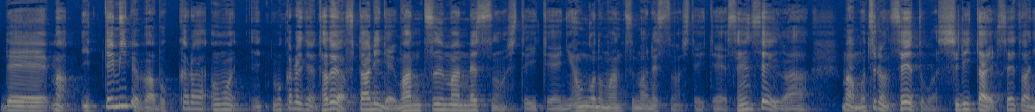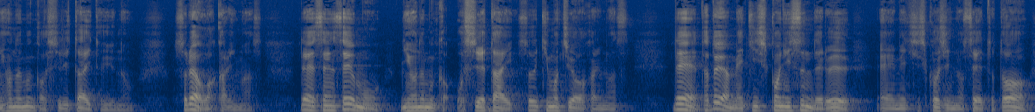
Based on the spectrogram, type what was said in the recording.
でまあ言ってみれば僕から思い僕から例えば2人でマンツーマンレッスンをしていて日本語のマンツーマンレッスンをしていて先生がまあもちろん生徒は知りたい生徒は日本の文化を知りたいというのそれは分かります。で先生も日本の文化を教えたいそういう気持ちが分かります。で例えばメキシコに住んでる、えー、メキシコ人の生徒と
